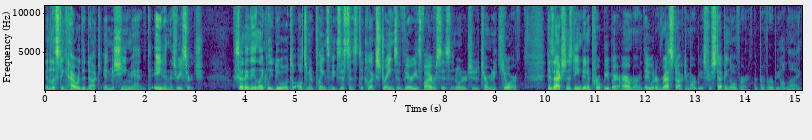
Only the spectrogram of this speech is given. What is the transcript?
enlisting Howard the Duck and Machine Man to aid in his research. Sending the unlikely duo to alternate planes of existence to collect strains of various viruses in order to determine a cure, his actions deemed inappropriate by Armor, they would arrest Dr. Morbius for stepping over the proverbial line.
